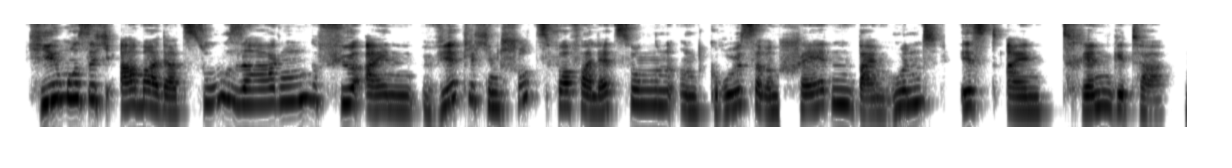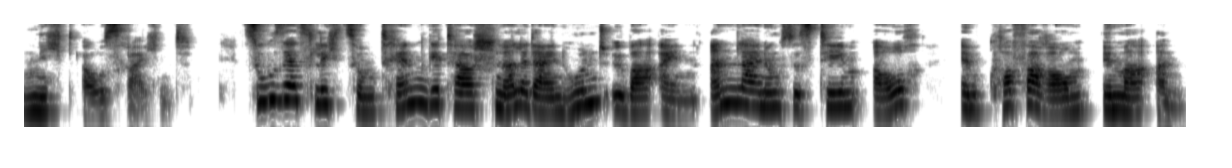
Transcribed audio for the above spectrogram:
Hier muss ich aber dazu sagen, für einen wirklichen Schutz vor Verletzungen und größeren Schäden beim Hund ist ein Trenngitter nicht ausreichend. Zusätzlich zum Trenngitter schnalle dein Hund über ein Anleinungssystem auch im Kofferraum immer an.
